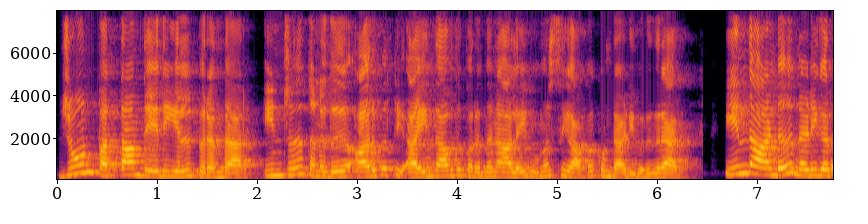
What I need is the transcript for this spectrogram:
ஜூன் பத்தாம் தேதியில் பிறந்தார். இன்று தனது அறுபத்தி ஐந்தாவது பிறந்தநாளை விமர்சையாக கொண்டாடி வருகிறார். இந்த ஆண்டு நடிகர்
